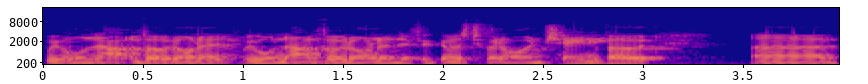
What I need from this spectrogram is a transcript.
We will not vote on it. We will not vote on it if it goes to an on-chain vote. Uh,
